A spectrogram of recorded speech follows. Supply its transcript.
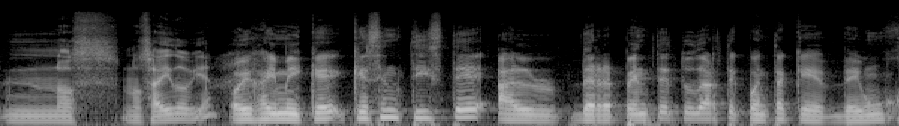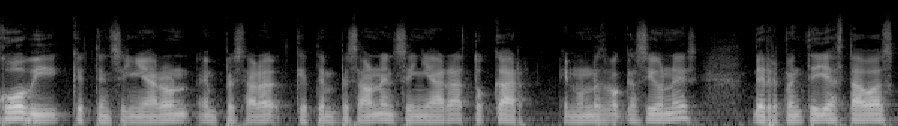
nos, nos ha ido bien. Oye, Jaime, ¿qué, ¿qué sentiste al de repente tú darte cuenta que de un hobby que te enseñaron, empezar que te empezaron a enseñar a tocar en unas vacaciones, de repente ya estabas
